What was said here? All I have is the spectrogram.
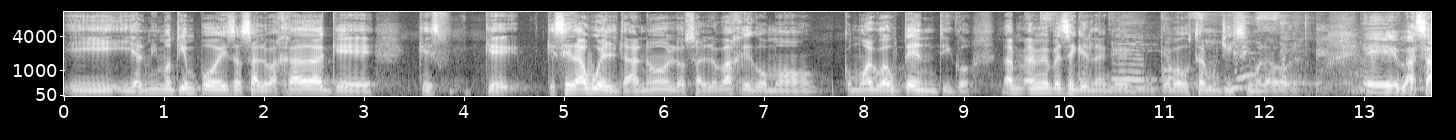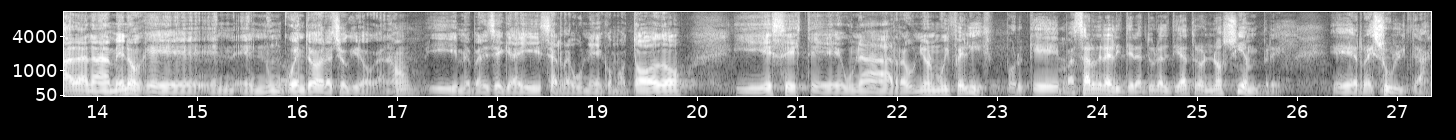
y, al mismo tiempo esa salvajada que, que, que, se da vuelta, ¿no? lo salvaje como, como algo auténtico. A, mí me parece que, va a gustar muchísimo la obra. Eh, basada nada menos que en, un cuento de Horacio Quiroga, ¿no? Y me parece que ahí se reúne como todo y es este, una reunión muy feliz, porque pasar de la literatura al teatro no siempre eh, resulta.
